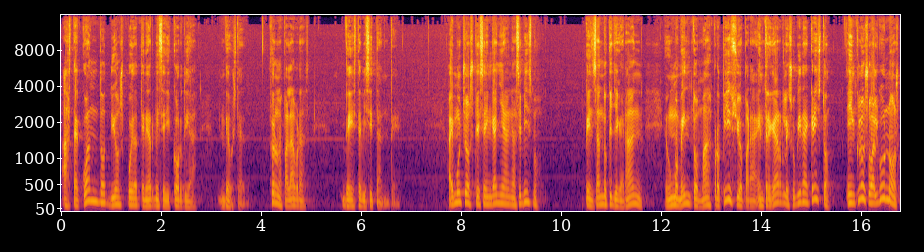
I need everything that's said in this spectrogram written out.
hasta cuándo Dios pueda tener misericordia de usted. Fueron las palabras de este visitante. Hay muchos que se engañan a sí mismos pensando que llegarán en un momento más propicio para entregarle su vida a Cristo. Incluso algunos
